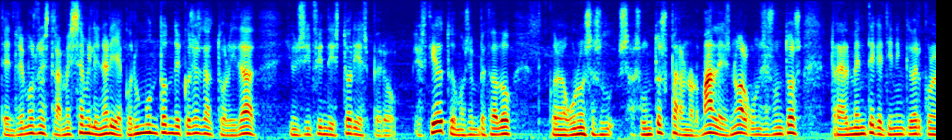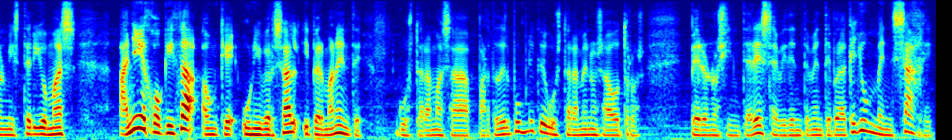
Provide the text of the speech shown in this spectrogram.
tendremos nuestra mesa milenaria con un montón de cosas de actualidad y un sinfín de historias, pero es cierto, hemos empezado con algunos asu asuntos paranormales, ¿no? Algunos asuntos realmente que tienen que ver con el misterio más añejo quizá, aunque universal y permanente. Gustará más a parte del público y gustará menos a otros, pero nos interesa evidentemente, pero aquí hay un mensaje,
